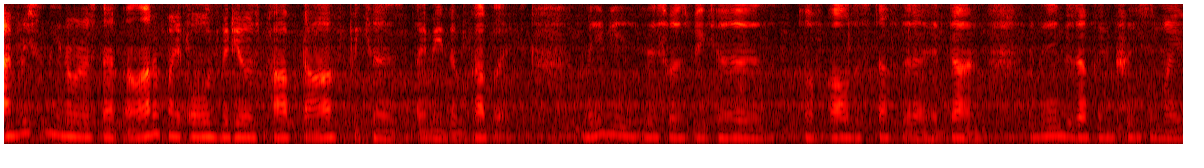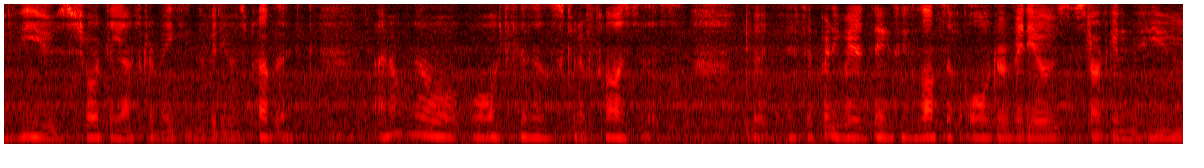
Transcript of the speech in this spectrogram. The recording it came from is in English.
I've recently noticed that a lot of my old videos popped off because I made them public. Maybe this was because of all the stuff that I had done, and it ended up increasing my views shortly after making the videos public. I don't know what else could have caused this, but it's a pretty weird thing seeing lots of older videos start getting views,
